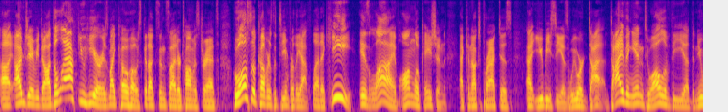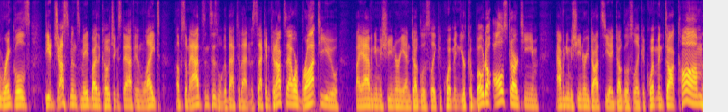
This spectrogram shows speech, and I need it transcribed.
Uh, I'm Jamie Dodd. The laugh you hear is my co host, Canucks Insider Thomas Drance, who also covers the team for The Athletic. He is live on location at Canucks practice at UBC as we were di- diving into all of the uh, the new wrinkles, the adjustments made by the coaching staff in light of some absences. We'll go back to that in a second. Canucks Hour brought to you by Avenue Machinery and Douglas Lake Equipment. Your Kubota All Star team, avenuemachinery.ca, douglaslakeequipment.com.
